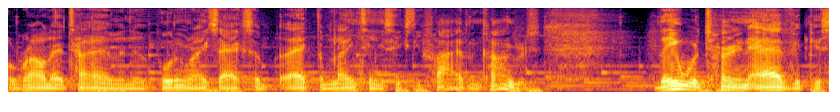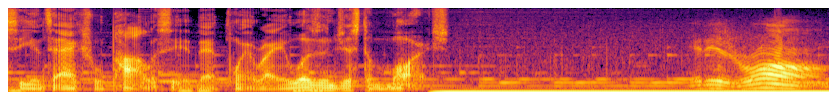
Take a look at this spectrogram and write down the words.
around that time in the Voting Rights Act of, Act of 1965 in Congress, they were turning advocacy into actual policy at that point, right? It wasn't just a march. It is wrong,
